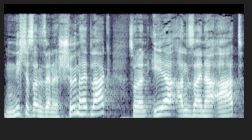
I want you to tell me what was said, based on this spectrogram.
nicht, dass es an seiner Schönheit lag, sondern eher an seiner Art,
